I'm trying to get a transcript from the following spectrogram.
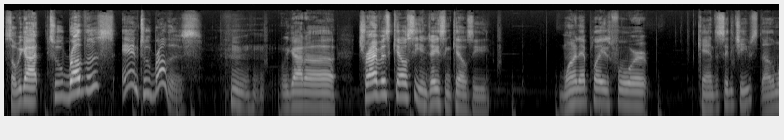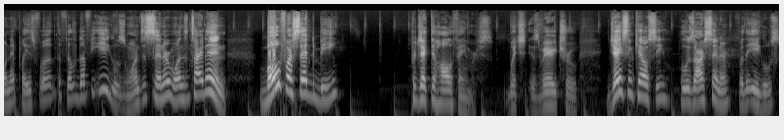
So we got two brothers and two brothers. we got uh Travis Kelce and Jason Kelce. One that plays for Kansas City Chiefs, the other one that plays for the Philadelphia Eagles. One's a center, one's a tight end. Both are said to be projected Hall of Famers, which is very true. Jason Kelce, who is our center for the Eagles,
